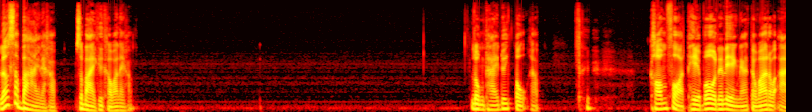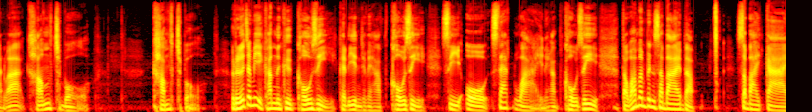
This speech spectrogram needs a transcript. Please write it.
แล้วสบายนะครับ สบายคือคาว่าอะไรครับ ลงท้ายด้วยโต๊ะครับ comfort table นั่นเองนะ แต่ว่าเราอ่านว่า comfortable comfortable หรือจะมีอีกคำหนึ่งคือ cozy เคยได้ยินใช่ไหมครับ cozy c o z y นะครับ cozy แต่ว่ามันเป็นสบายแบบ สบายกาย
